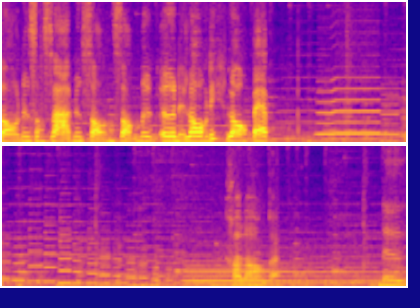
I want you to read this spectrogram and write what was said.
สองหนึ่งสองสามหนึ่งสองสองหนึ่งเออไหนลองดิ ลองแป๊บเขาลองก่อนหนึ่ง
